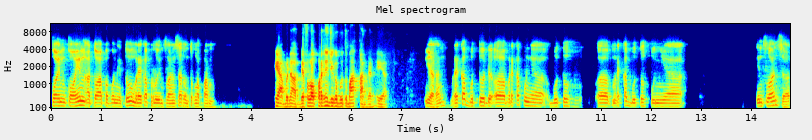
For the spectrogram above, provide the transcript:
Koin-koin atau apa pun itu mereka perlu influencer untuk ngepam. Ya benar. Developernya juga butuh makan kan? Iya. Iya kan? Mereka butuh uh, mereka punya butuh uh, mereka butuh punya influencer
